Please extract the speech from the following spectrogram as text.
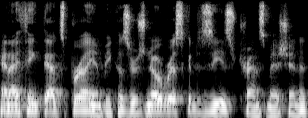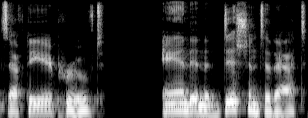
And I think that's brilliant because there's no risk of disease transmission. It's FDA approved. And in addition to that,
